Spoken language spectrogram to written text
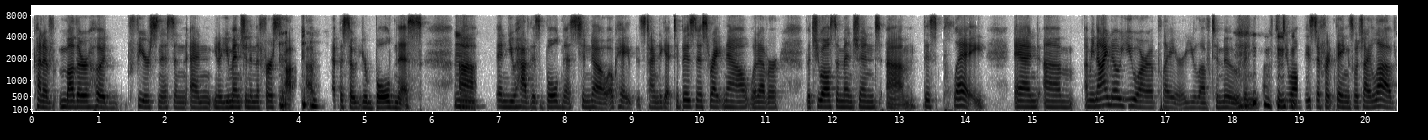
kind of motherhood fierceness and and you know you mentioned in the first uh, uh, episode your boldness. Uh, Mm. and you have this boldness to know okay it's time to get to business right now whatever. But you also mentioned um, this play and um, i mean i know you are a player you love to move and you love to do all these different things which i love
